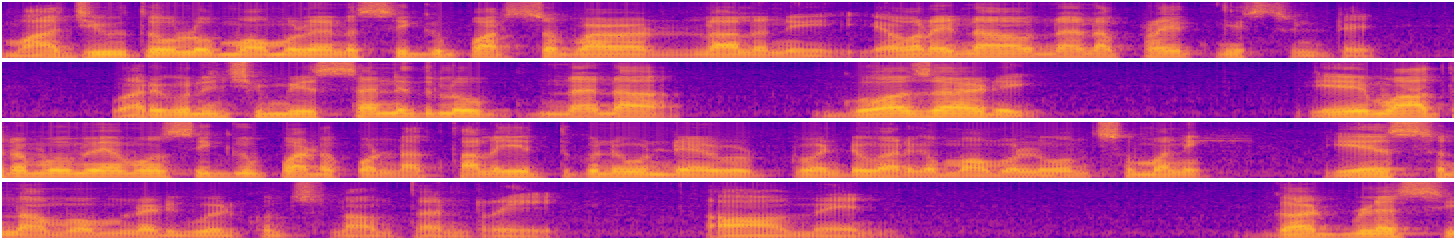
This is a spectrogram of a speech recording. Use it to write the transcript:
మా జీవితంలో మమ్మల్ని సిగ్గుపరచబడాలని ఎవరైనా నైనా ప్రయత్నిస్తుంటే వారి గురించి మీ సన్నిధిలో నైనా గోజాడి ఏ మాత్రము మేము సిగ్గుపడకుండా తల ఎత్తుకుని ఉండేటువంటి వారికి మమ్మల్ని ఉంచమని ఏసునామం అడిగి పెట్టుకుంటున్నాం తండ్రి. ఆమెన్. God bless you.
